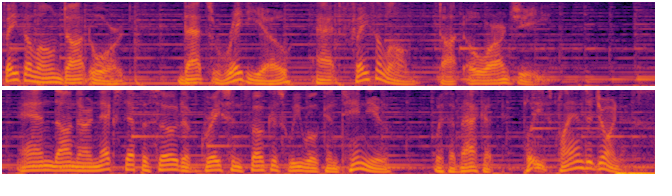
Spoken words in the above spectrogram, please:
faithalone.org. That's radio at faithalone.org. And on our next episode of Grace in Focus, we will continue with Habakkuk. Please plan to join us.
